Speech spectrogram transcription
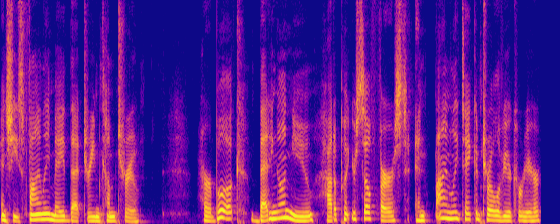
and she's finally made that dream come true. Her book, Betting on You How to Put Yourself First and Finally Take Control of Your Career,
